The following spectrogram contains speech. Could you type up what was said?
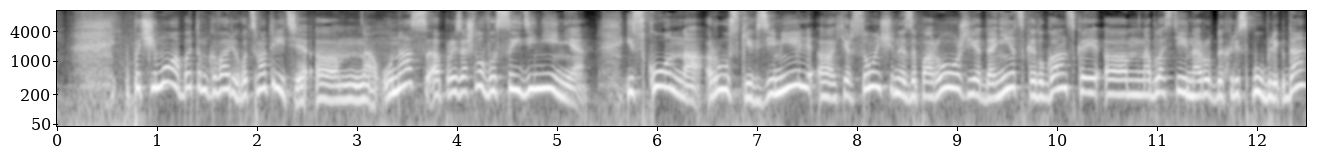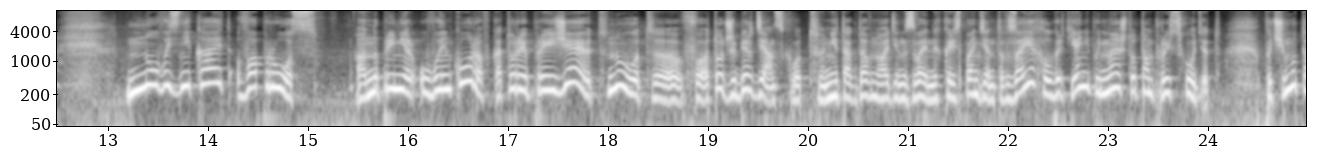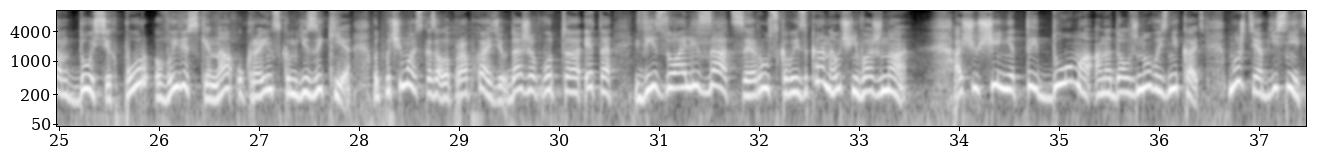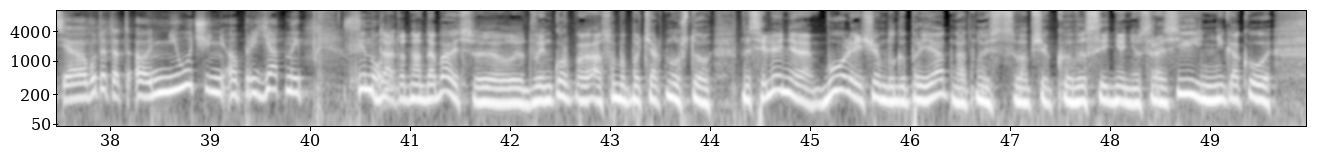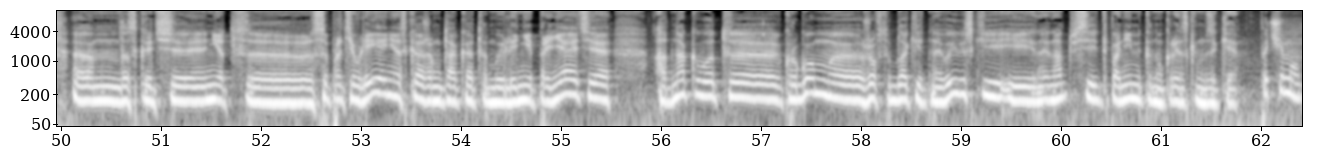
Почему об этом говорю? Вот смотрите, эм, у нас э, произошло воссоединение исконно русских земель э, Херсонщины, Запорожья, Донецкой, Луганской эм, областей народных республик, да? Но возникает вопрос – например, у военкоров, которые проезжают, ну вот э, в тот же Бердянск, вот не так давно один из военных корреспондентов заехал, говорит, я не понимаю, что там происходит. Почему там до сих пор вывески на украинском языке? Вот почему я сказала про Абхазию. Даже вот э, эта визуализация русского языка, она очень важна. Ощущение «ты дома», оно должно возникать. Можете объяснить э, вот этот э, не очень э, приятный феномен? Да, тут надо добавить, Двоенкорп особо подчеркнул, что население более чем благоприятно относится вообще к воссоединению с Россией, никакого, э, так сказать, нет сопротивления, скажем так, этому или непринятия, однако вот кругом желто-блакитные вывески и надписи и топонимика на украинском языке. Почему?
